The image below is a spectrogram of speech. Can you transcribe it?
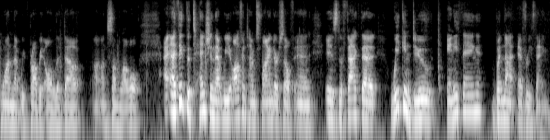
one that we've probably all lived out on some level. And I think the tension that we oftentimes find ourselves in is the fact that we can do anything, but not everything.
